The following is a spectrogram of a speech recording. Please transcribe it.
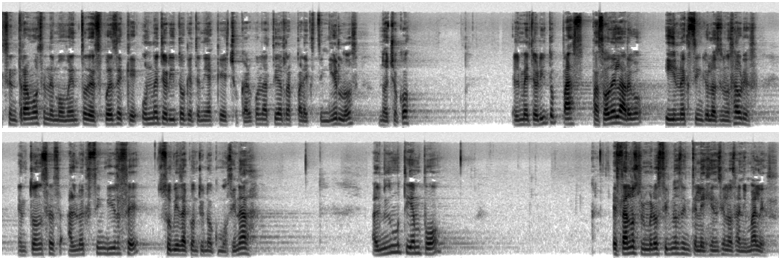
centramos en el momento después de que un meteorito que tenía que chocar con la Tierra para extinguirlos no chocó. El meteorito pas- pasó de largo y no extinguió los dinosaurios. Entonces, al no extinguirse, su vida continuó como si nada. Al mismo tiempo, están los primeros signos de inteligencia en los animales,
